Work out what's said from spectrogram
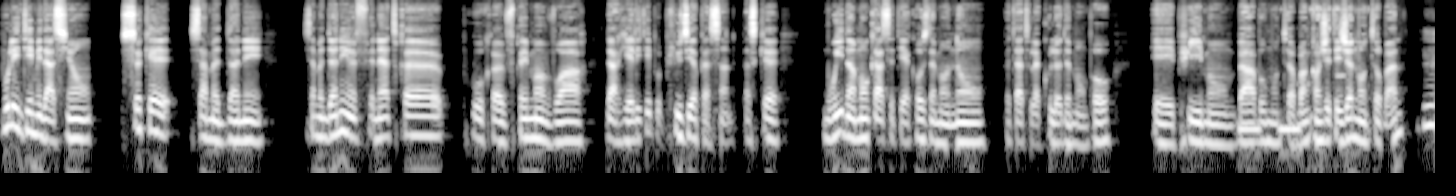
pour l'intimidation, ce que ça me donnait, ça me donnait une fenêtre pour vraiment voir la réalité pour plusieurs personnes. Parce que oui, dans mon cas, c'était à cause de mon nom, peut-être la couleur de mon peau, et puis mon barbe ou mon turban. Quand j'étais jeune, mon turban. Mm.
